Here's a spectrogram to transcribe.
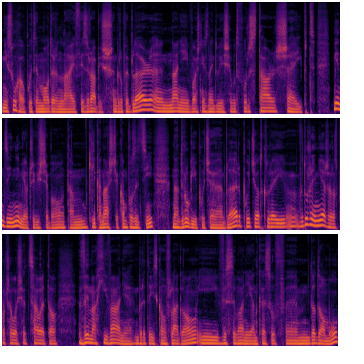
nie słuchał płyty Modern Life is Rubbish grupy Blur. E, Na niej właśnie znajduje się utwór Star Shaped. Między innymi oczywiście, bo tam kilkanaście kompozycji na drugiej płycie Blur, płycie, od której w dużej mierze rozpoczęło się całe to wymachiwanie brytyjską flagą i wysyłanie Jankesów do domu.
